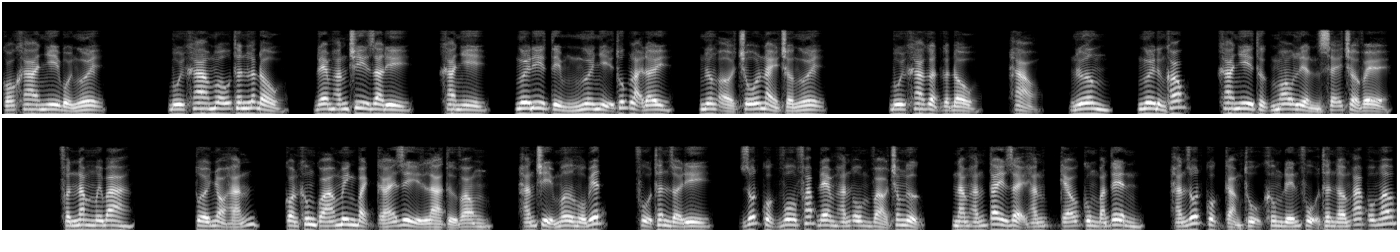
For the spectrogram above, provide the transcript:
có kha nhi bồi ngươi. Bùi kha mẫu thân lắc đầu, đem hắn chi ra đi, kha nhi, ngươi đi tìm ngươi nhị thúc lại đây, nương ở chỗ này chờ ngươi. Bùi kha gật gật đầu, hảo, nương, ngươi đừng khóc, kha nhi thực mau liền sẽ trở về. Phần 53 Tuổi nhỏ hắn, còn không quá minh bạch cái gì là tử vong, hắn chỉ mơ hồ biết, phụ thân rời đi, rốt cuộc vô pháp đem hắn ôm vào trong ngực, nắm hắn tay dậy hắn kéo cung bắn tên, hắn rốt cuộc cảm thụ không đến phụ thân ấm áp ôm ấp.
